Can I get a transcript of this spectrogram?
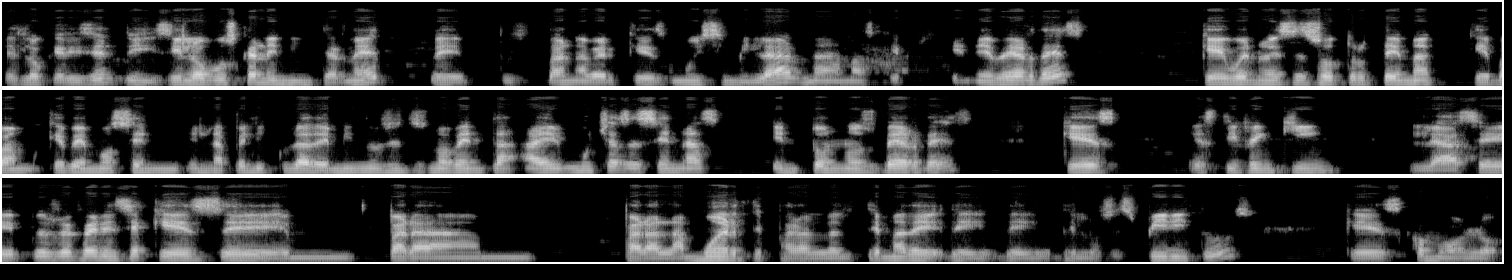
es lo que dicen. Y si lo buscan en internet, eh, pues van a ver que es muy similar, nada más que tiene verdes. Que bueno, ese es otro tema que, vam- que vemos en, en la película de 1990. Hay muchas escenas en tonos verdes, que es Stephen King le hace pues referencia que es eh, para, para la muerte, para el tema de, de- los espíritus, que es como lo,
